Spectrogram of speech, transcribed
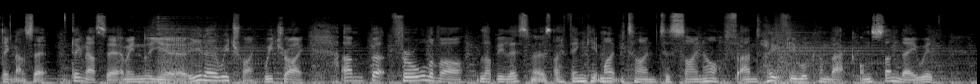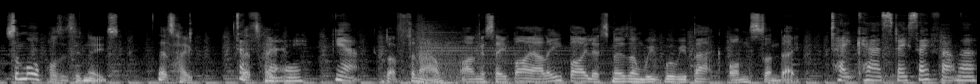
I think that's it. I think that's it. I mean, yeah, you know, we try, we try. Um, but for all of our lovely listeners, I think it might be time to sign off, and hopefully we'll come back on Sunday with some more positive news. Let's hope. Definitely. Let's hope. Yeah. But for now, I'm going to say bye, Ali, bye, listeners, and we will be back on Sunday. Take care. Stay safe out there.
